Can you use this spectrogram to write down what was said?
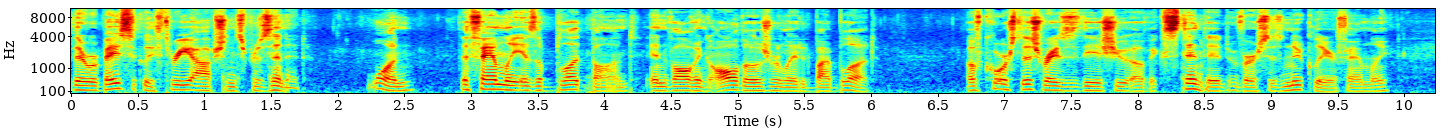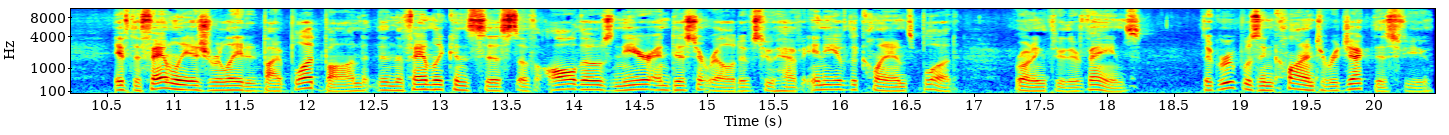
There were basically three options presented. One, the family is a blood bond involving all those related by blood. Of course, this raises the issue of extended versus nuclear family. If the family is related by blood bond, then the family consists of all those near and distant relatives who have any of the clan's blood running through their veins. The group was inclined to reject this view,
